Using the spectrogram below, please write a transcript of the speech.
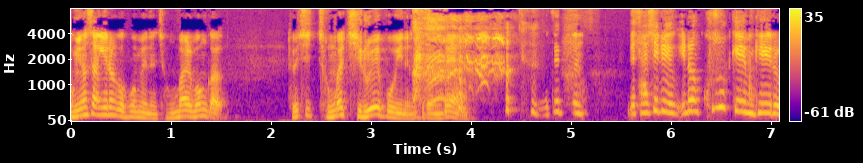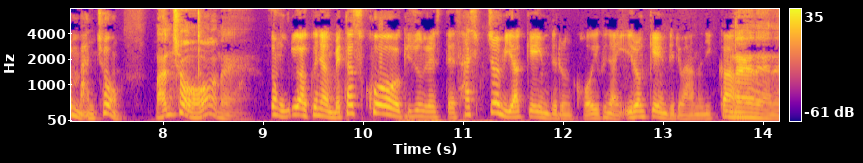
동영상 이런 거 보면은 정말 뭔가 도대체 정말 지루해 보이는 그런데 어쨌든 근데 사실 이런 クソ 게임 계열은 많죠. 많죠, 네. 그럼 우리가 그냥 메타스코어 기준으로 했을 때 40점 이하 게임들은 거의 그냥 이런 게임들이 많으니까 네네네.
